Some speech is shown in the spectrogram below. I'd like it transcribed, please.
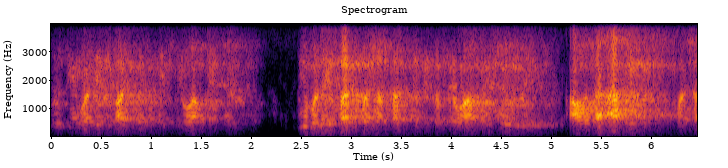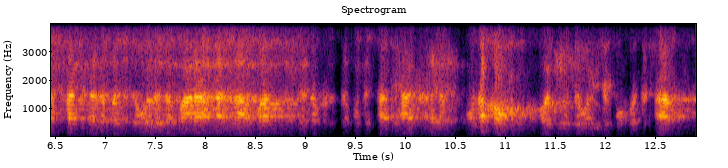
نو دې باندې فرق کوي واقع دي باندې فرق مشخص کې کومه واقع شوی او دا اخر مشخص د بچولو لپاره الله پاک د متشابهات علم reuniões de comando-chave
